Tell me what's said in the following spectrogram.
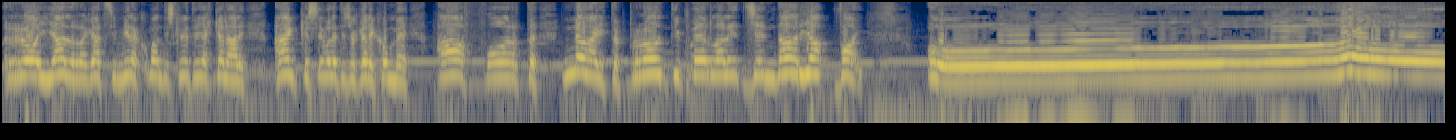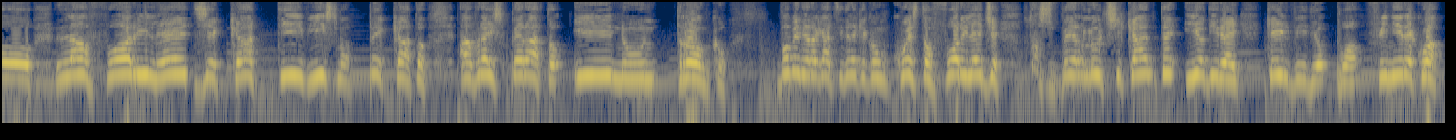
Royale ragazzi, mi raccomando iscrivetevi al canale anche se volete giocare con me a Fortnite, pronti per la leggendaria? Vai! Oh! la fuorilegge cattivissima. Peccato, avrei sperato in un tronco. Va bene ragazzi, direi che con questo fuorilegge sberluccicante io direi che il video può finire qua.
